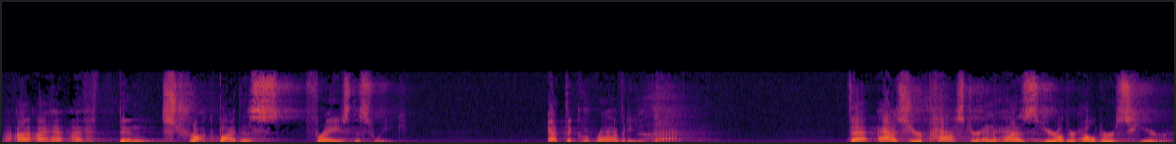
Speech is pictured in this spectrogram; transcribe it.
I, I, I've been struck by this phrase this week at the gravity of that. That as your pastor and as your other elders here,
